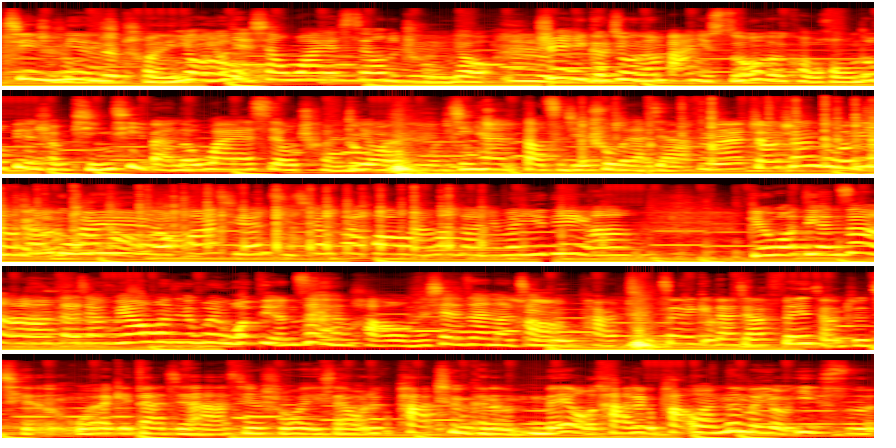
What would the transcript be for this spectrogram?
镜面的唇釉，有点像 YSL 的唇釉，这个就能把你所有的口红都变成平替版的 YSL 唇釉。今天到此结束了，大家来掌声鼓励，掌声鼓励，花钱几千块花你们一定啊。给我点赞啊！大家不要忘记为我点赞。好，我们现在呢进入 Part Two。在给大家分享之前，我来给大家先说一下，我这个 Part Two 可能没有他这个 Part One 那么有意思，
